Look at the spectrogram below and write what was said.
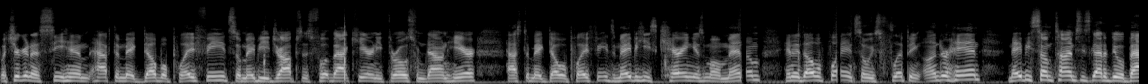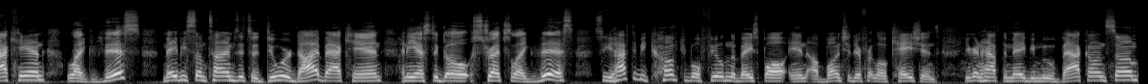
but you're gonna see him have to make double play feeds. So maybe he drops his foot back here and he throws from down here, has to make double play feeds. Maybe he he's carrying his momentum in a double play, and so he's flipping underhand. Maybe sometimes he's got to do a backhand like this. Maybe sometimes it's a do or die backhand, and he has to go stretch like this. So you have to be comfortable fielding the baseball in a bunch of different locations. You're going to have to maybe move back on some,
